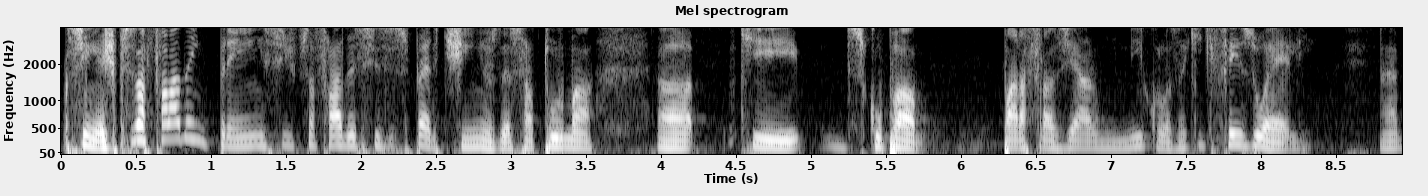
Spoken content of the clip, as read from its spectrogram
Assim, a gente precisa falar da imprensa, a gente precisa falar desses espertinhos, dessa turma uh, que, desculpa parafrasear um Nicolas aqui, que fez o L. Né?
